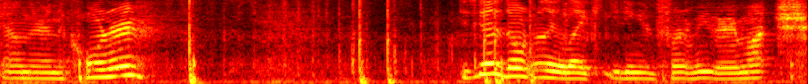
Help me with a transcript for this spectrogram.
Down there in the corner. These guys don't really like eating in front of me very much.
